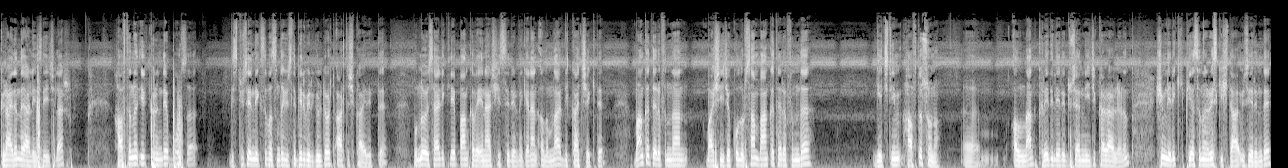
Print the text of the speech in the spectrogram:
Günaydın değerli izleyiciler. Haftanın ilk gününde borsa BIST 100 endeksi basında %1,4 artış kaydetti. Bunda özellikle banka ve enerji hisselerine gelen alımlar dikkat çekti. Banka tarafından başlayacak olursam banka tarafında geçtiğim hafta sonu e, alınan kredileri düzenleyici kararların şimdilik piyasanın risk iştahı üzerinde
